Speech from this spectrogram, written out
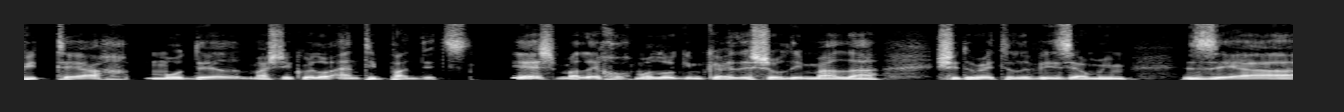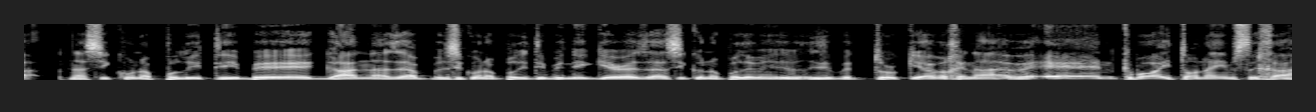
פיתח מודל, מה שנקרא לו anti pundits. יש מלא חוכמולוגים כאלה שעולים על שידורי טלוויזיה, אומרים זה הסיכון הפוליטי בגאנה, זה הסיכון הפוליטי בניגריה, זה הסיכון הפוליטי בטורקיה וכן הלאה, ואין, כמו העיתונאים, סליחה,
